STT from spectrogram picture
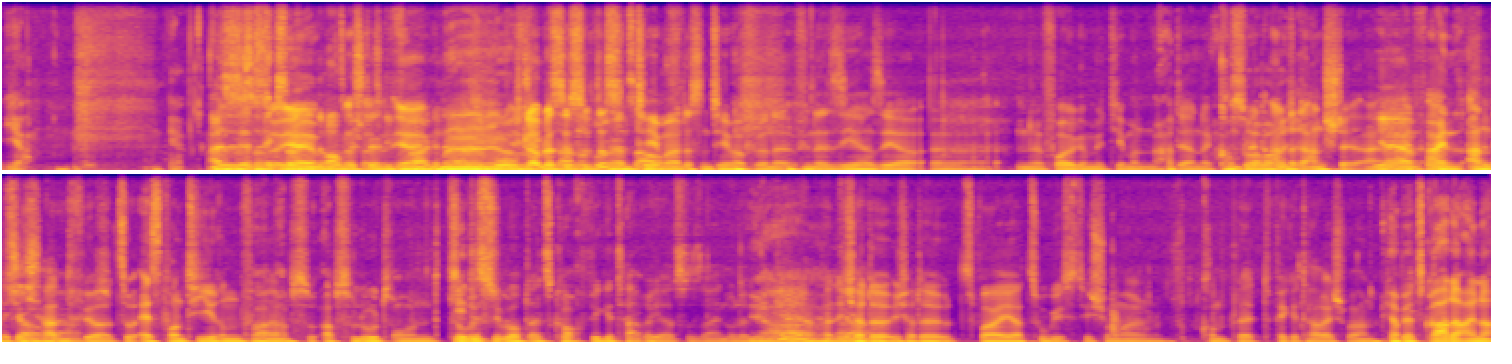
ja. Ja. Also es ist jetzt extra in den Raum gestellt, die ja, Frage. ja, Ne? Also ich glaube, das ist, das ist ein Thema, auf? das ist ein Thema für eine, für eine sehr, sehr äh, eine Folge mit jemandem, der eine komplett andere. Anstell Ja, ja, ein, ein, Find an ich sich auch, hat ja. für zu essen von Tieren vor allem. Absolut. Und Geht so es überhaupt als Koch Vegetarier zu sein? Oder Ja, ich, hatte, ich hatte zwei Azubis, die schon mal komplett vegetarisch waren. Ich habe jetzt gerade eine,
